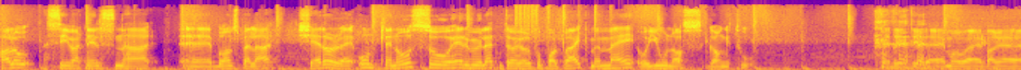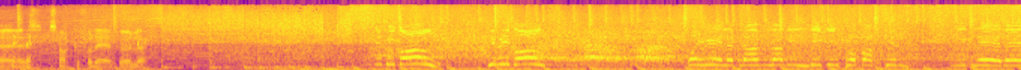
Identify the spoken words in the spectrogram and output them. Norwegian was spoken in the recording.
Hallo, Sivert Nilsen her, eh, Brann-spiller. Kjeder du deg ordentlig nå, så har du muligheten til å høre fotballpreik med meg og Jonas ganger to. Jeg driter i det, jeg må bare snakke for det jeg føler. Det blir goal! Det blir goal! Og hele Brannlaget ligger på bakken i glede.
